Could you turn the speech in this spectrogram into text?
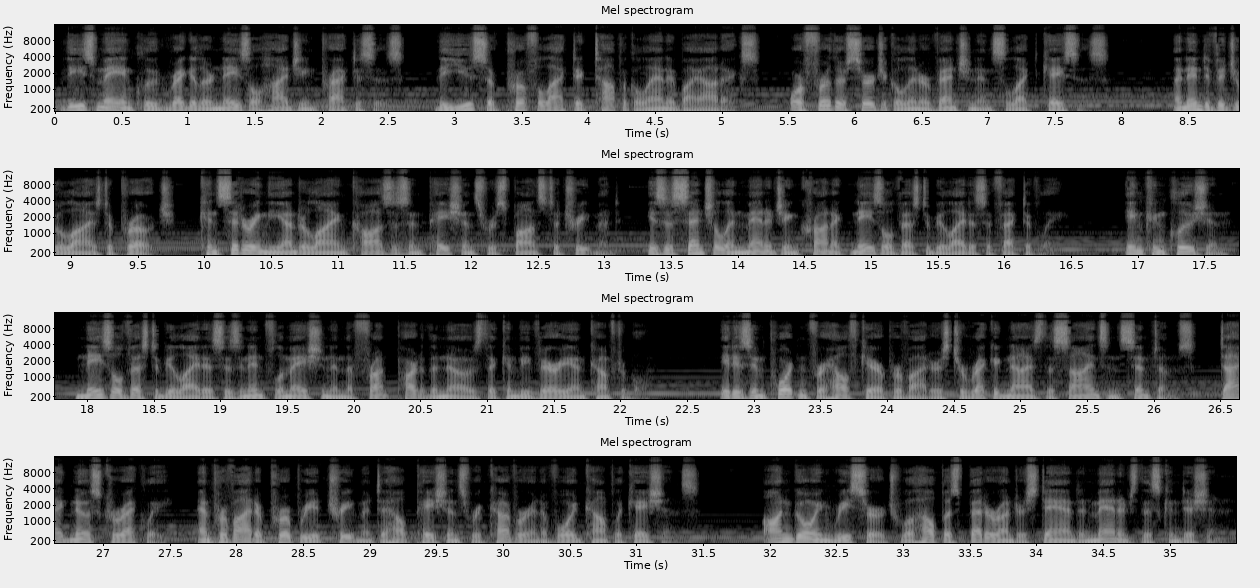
These may include regular nasal hygiene practices, the use of prophylactic topical antibiotics, or further surgical intervention in select cases. An individualized approach, considering the underlying causes and patient's response to treatment, is essential in managing chronic nasal vestibulitis effectively. In conclusion, nasal vestibulitis is an inflammation in the front part of the nose that can be very uncomfortable. It is important for healthcare providers to recognize the signs and symptoms, diagnose correctly, and provide appropriate treatment to help patients recover and avoid complications. Ongoing research will help us better understand and manage this condition.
